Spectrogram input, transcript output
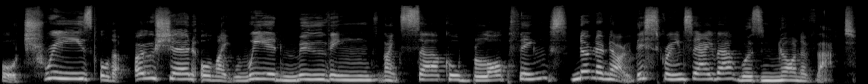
or trees or the ocean or like weird moving, like circle blob things. No, no, no. This screensaver was none of that.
